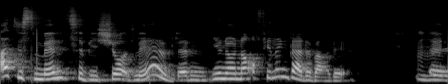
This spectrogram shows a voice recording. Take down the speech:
are just meant to be short-lived and, you know, not feeling bad about it. Mm-hmm. uh,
